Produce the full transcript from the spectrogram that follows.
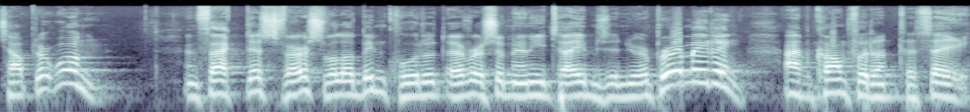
chapter 1. In fact, this verse will have been quoted ever so many times in your prayer meeting, I'm confident to say.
